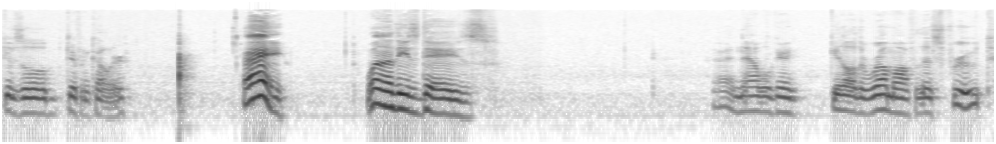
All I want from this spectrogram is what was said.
gives a little different color. Hey! One of these days. Alright, now we're going to get all the rum off of this fruit.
